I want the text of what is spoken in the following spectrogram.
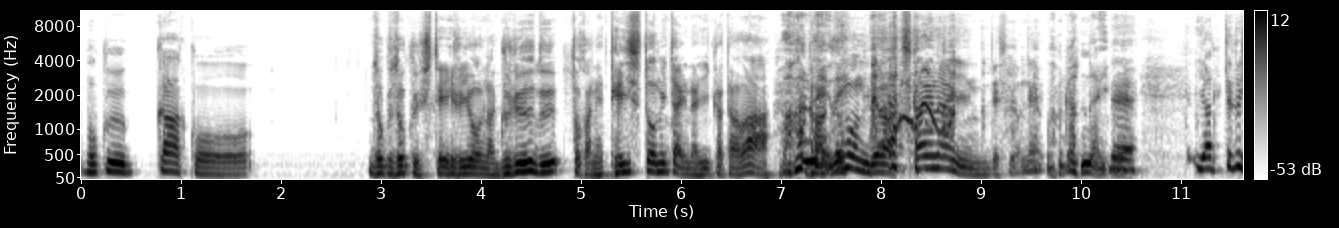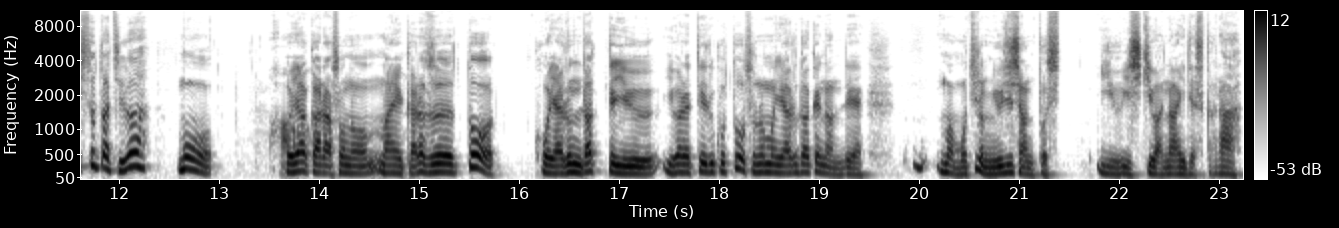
僕がこう続々しているようなグルーブとかねテイストみたいな言い方は学問では使えないんですよね。わかんない、ね、でやってる人たちはもう親からその前からずっとこうやるんだっていう言われていることをそのままやるだけなんでまあ、もちろんミュージシャンという意識はないですから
